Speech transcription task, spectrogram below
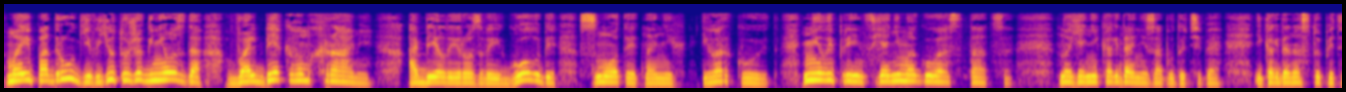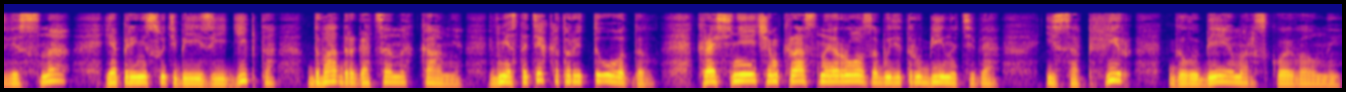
Мои подруги вьют уже гнезда в Альбековом храме, а белые и розовые голуби смотрят на них и воркуют. «Милый принц, я не могу остаться, но я никогда не забуду тебя, и когда наступит весна, я принесу тебе из Египта два драгоценных камня, вместо тех, которые ты отдал. Краснее, чем красная роза, роза будет рубин у тебя, и сапфир голубее морской волны.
